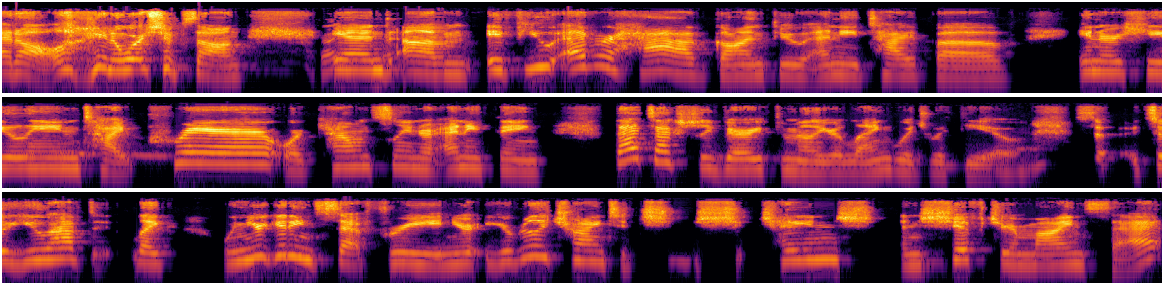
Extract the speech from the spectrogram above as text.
at all in a worship song right. and um, if you ever have gone through any type of inner healing type prayer or counseling or anything that's actually very familiar language with you mm-hmm. so so you have to like when you're getting set free and you're you're really trying to ch- change and shift your mindset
